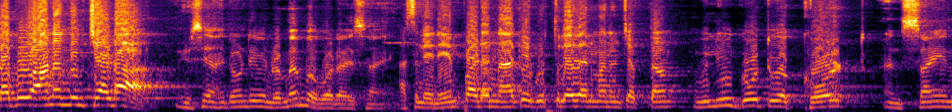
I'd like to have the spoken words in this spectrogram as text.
ప్రభు ఆనందించాడా You say, I don't even remember what I sang. అసలు నేనేం పాడాను నాకే గుర్తులేదని మనం చెప్తాం Will you go to a court and sign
